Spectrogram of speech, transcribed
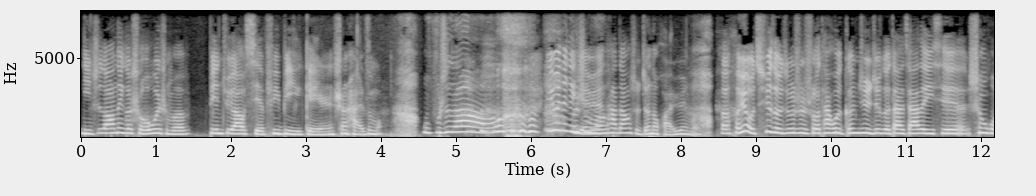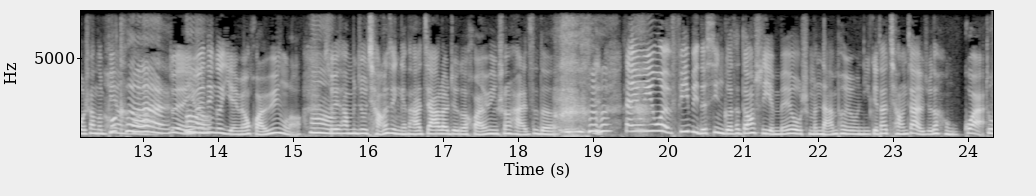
你知道那个时候为什么？编剧要写菲比给人生孩子吗？我不知道。因为那个演员她当时真的怀孕了。呃，很有趣的就是说，他会根据这个大家的一些生活上的变可化，对，因为嗯那个演员怀孕了，嗯，所以他们就强行给她加了这个怀孕生孩子的 戏。但又因为菲比的性格，她当时也没有什么男朋友，你给她强加也觉得很怪。对，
